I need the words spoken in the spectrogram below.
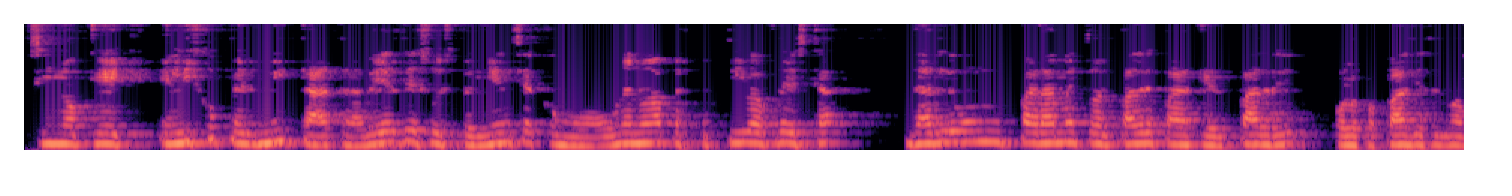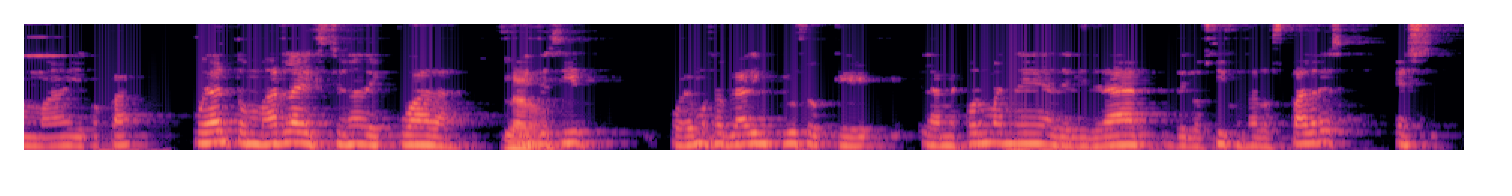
sino que el hijo permita a través de su experiencia como una nueva perspectiva fresca, darle un parámetro al padre para que el padre o los papás, ya sea la mamá y el papá, puedan tomar la decisión adecuada. Es decir, podemos hablar incluso que la mejor manera de liderar de los hijos a los padres es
